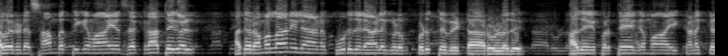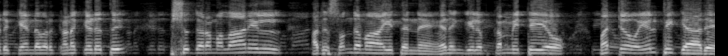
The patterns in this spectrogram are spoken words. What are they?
അവരുടെ സാമ്പത്തികമായ സക്കാത്തുകൾ അത് റമദാനിലാണ് കൂടുതൽ ആളുകളും കൊടുത്തു വിട്ടാറുള്ളത്. അത് പ്രത്യേകമായി കണക്കെടുക്കേണ്ടവർ കണക്കെടുത്ത് വിശുദ്ധ റമദാനിൽ അത് സ്വന്തമായി തന്നെ ഏതെങ്കിലും കമ്മിറ്റിയോ മറ്റോ ഏൽപ്പിക്കാതെ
